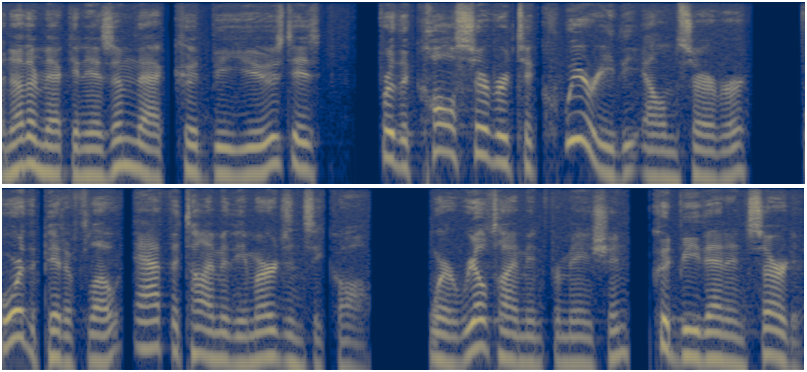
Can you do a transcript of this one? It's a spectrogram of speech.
Another mechanism that could be used is for the call server to query the ELM server for the PIDF-LO at the time of the emergency call, where real-time information could be then inserted.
